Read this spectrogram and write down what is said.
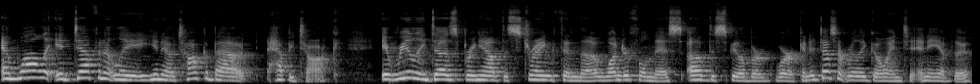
and while it definitely, you know, talk about happy talk. It really does bring out the strength and the wonderfulness of the Spielberg work, and it doesn't really go into any of the,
